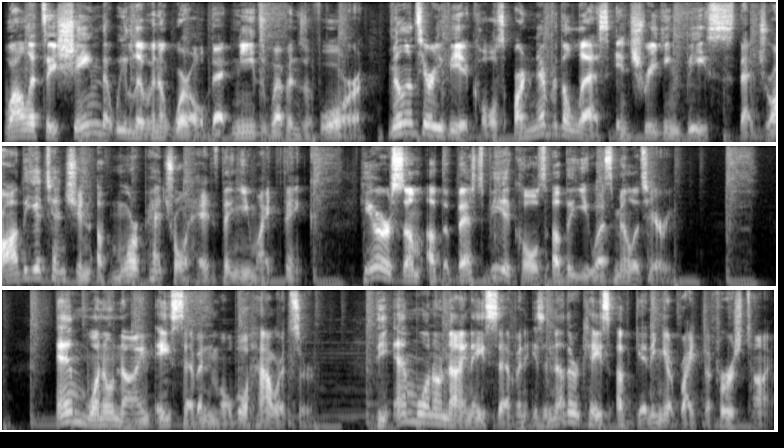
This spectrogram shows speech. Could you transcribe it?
While it's a shame that we live in a world that needs weapons of war, military vehicles are nevertheless intriguing beasts that draw the attention of more petrol heads than you might think. Here are some of the best vehicles of the US military. M109A7 Mobile Howitzer The M109A7 is another case of getting it right the first time.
